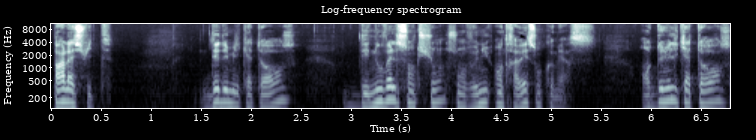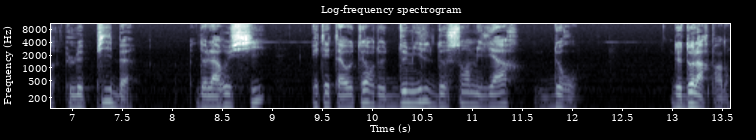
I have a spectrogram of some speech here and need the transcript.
Par la suite, dès 2014, des nouvelles sanctions sont venues entraver son commerce. En 2014, le PIB de la Russie était à hauteur de 2200 milliards d'euros. De dollars, pardon.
